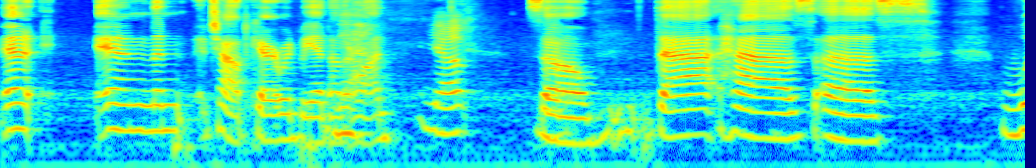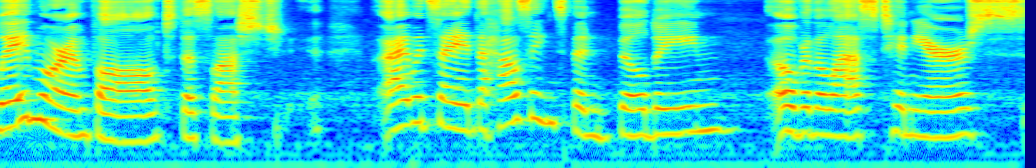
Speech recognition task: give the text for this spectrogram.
And and then childcare would be another Yeah. one. Yep. So that has us way more involved this last I would say the housing's been building over the last 10 years.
